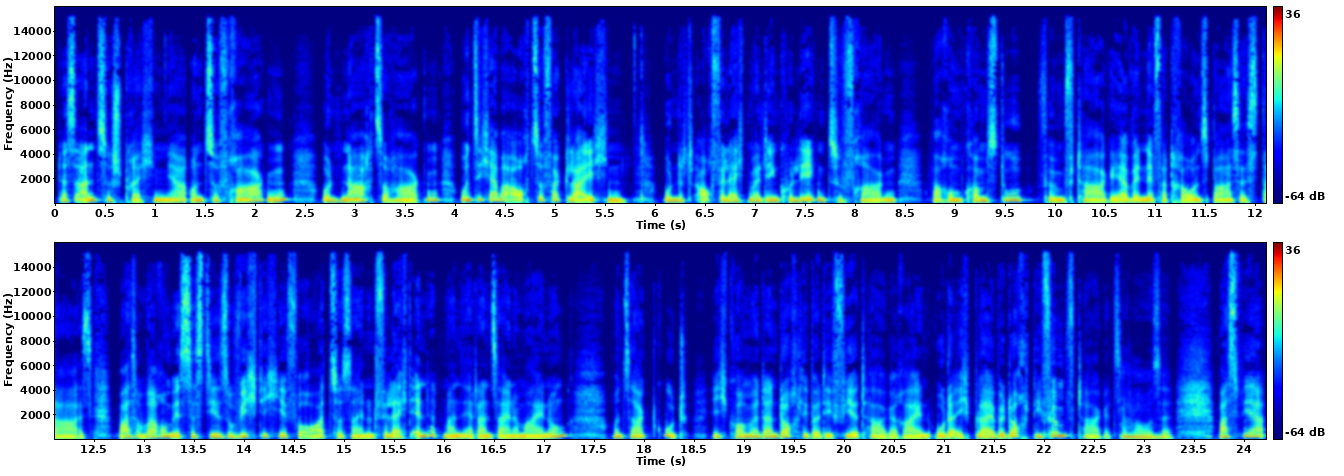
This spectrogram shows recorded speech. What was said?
das anzusprechen, ja, und zu fragen und nachzuhaken und sich aber auch zu vergleichen und auch vielleicht mal den Kollegen zu fragen, warum kommst du fünf Tage, ja, wenn eine Vertrauensbasis da ist? Was, warum ist es dir so wichtig, hier vor Ort zu sein? Und vielleicht ändert man ja dann seine Meinung und sagt, gut, ich komme dann doch lieber die vier Tage rein oder ich bleibe doch die fünf Tage zu mhm. Hause. Mhm. Was wir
